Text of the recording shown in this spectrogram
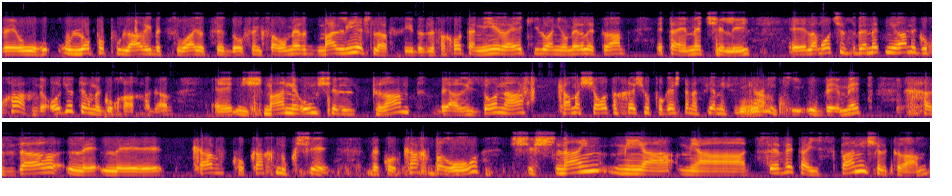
והוא הוא לא פופולרי בצורה יוצאת דופן, כבר אומר מה לי יש להפסיד, אז לפחות אני אראה כאילו אני אומר לטראמפ את האמת שלי, אה, למרות שזה באמת נראה מגוחך, ועוד יותר מגוחך אגב, אה, נשמע נאום של טראמפ באריזונה כמה שעות אחרי שהוא פוגש את הנשיא המקסיקני, כי הוא באמת חזר ל... לקו כל כך נוקשה וכל כך ברור, ששניים מה, מהצוות ההיספני של טראמפ,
